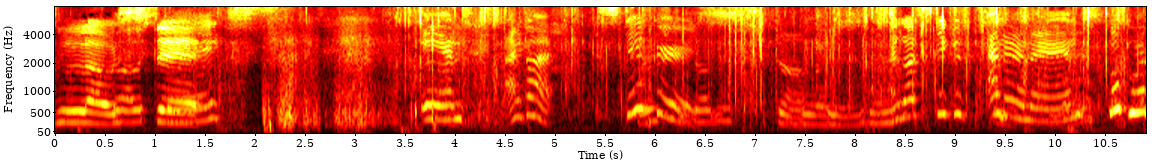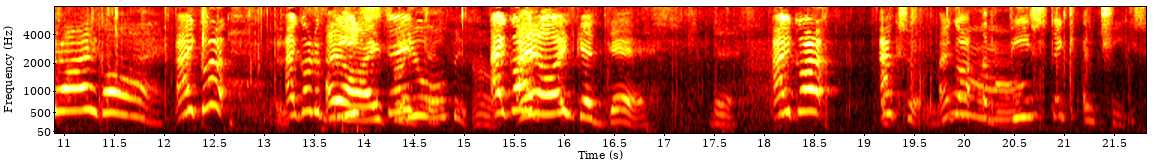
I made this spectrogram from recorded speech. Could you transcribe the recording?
glow, glow sticks. sticks. And I got stickers. I got stickers and M&Ms. Look what I got. I got I got a I always bee How do you open up? I got I always get this. This. I got actually I got a bee stick and cheese.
